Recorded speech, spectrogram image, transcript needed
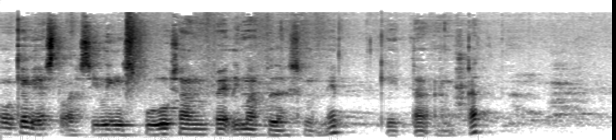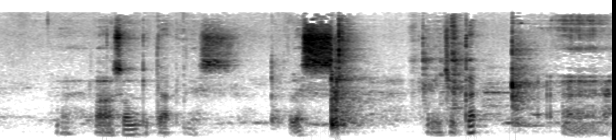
oke ya setelah siling 10 sampai 15 menit kita angkat. Nah, langsung kita bilas plus. Ini juga. Nah,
